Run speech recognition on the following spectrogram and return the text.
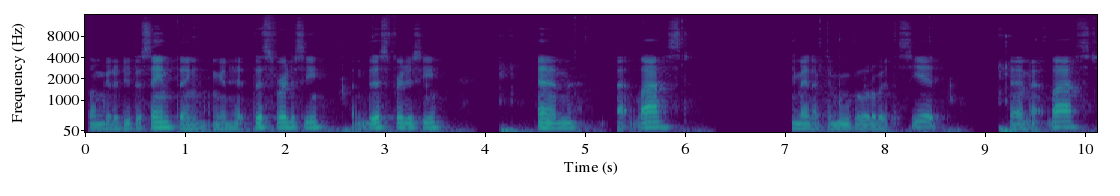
So I'm going to do the same thing. I'm going to hit this vertice, and this vertice, M at last. You might have to move a little bit to see it. M at last.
